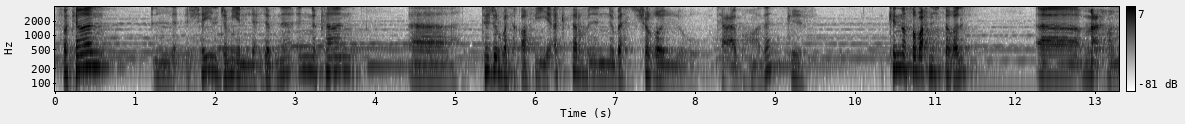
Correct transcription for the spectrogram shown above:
فكان ال- الشيء الجميل اللي عجبنا إنه كان آه تجربة ثقافية أكثر من إنه بس شغل وتعب وهذا. كيف؟ كنا صباح نشتغل آه معهم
